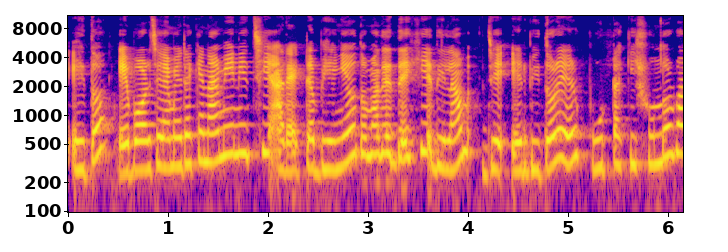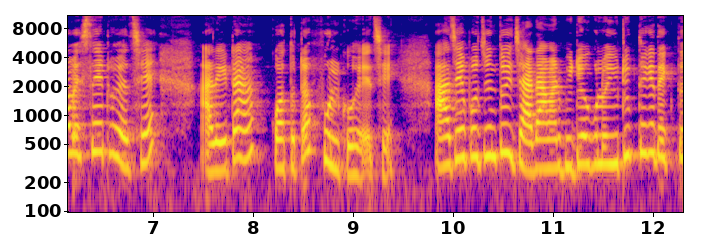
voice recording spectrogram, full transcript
এই তো, এ পর্যায়ে আমি এটাকে নামিয়ে নিচ্ছি আর একটা ভেঙেও তোমাদের দেখিয়ে দিলাম যে এর ভিতরের পুরটা কি সুন্দরভাবে সেট হয়েছে আর এটা কতটা ফুলকো হয়েছে। আজ এ পর্যন্তই, যারা আমার ভিডিওগুলো ইউটিউব থেকে দেখতে,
